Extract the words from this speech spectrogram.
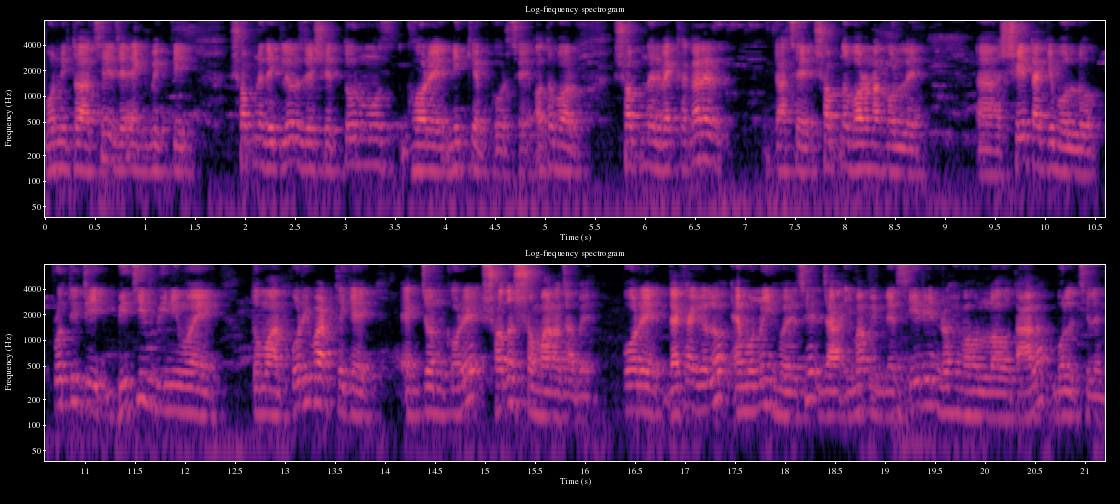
বর্ণিত আছে যে এক ব্যক্তি স্বপ্নে দেখলেও যে সে তরমুজ ঘরে নিক্ষেপ করছে, অতপর স্বপ্নের ব্যাখ্যাকারের কাছে স্বপ্ন বর্ণনা করলে সে তাকে বলল, প্রতিটি বিচির বিনিময়ে তোমার পরিবার থেকে একজন করে সদস্য মারা যাবে। পরে দেখা গেল, এমনই হয়েছে যা ইমাম ইবনে সিরিন রহিমাহুল্লাহ তাআলা বলেছিলেন।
